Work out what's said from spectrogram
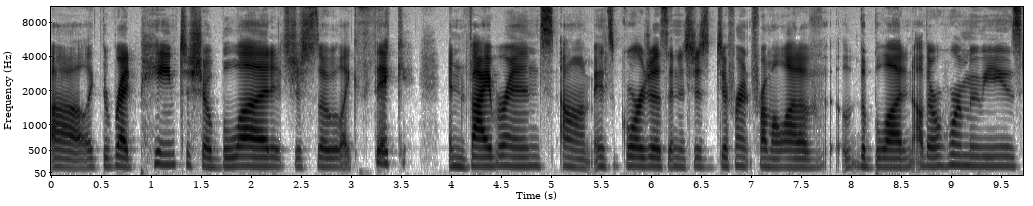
uh like the red paint to show blood it's just so like thick and vibrant um it's gorgeous and it's just different from a lot of the blood in other horror movies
